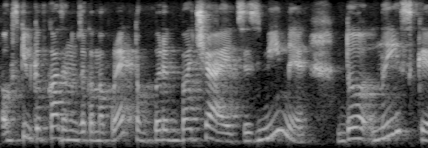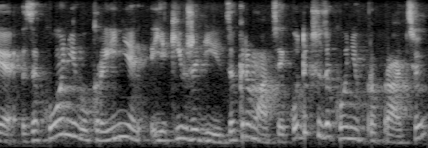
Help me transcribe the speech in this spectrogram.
оскільки вказаним законопроектом передбачаються зміни до низки законів в Україні, які вже діють. Зокрема, це кодексу законів про працю,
